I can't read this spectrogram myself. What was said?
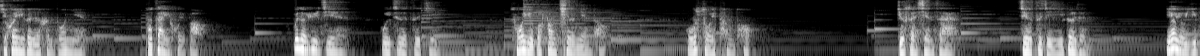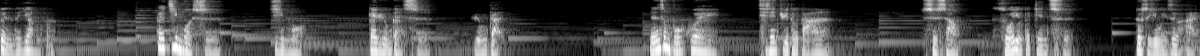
喜欢一个人很多年，不在意回报。为了遇见未知的自己，从未有过放弃的念头。无所谓疼痛，就算现在只有自己一个人，也要有一个人的样子。该寂寞时寂寞，该勇敢时勇敢。人生不会提前剧透答案。世上所有的坚持，都是因为热爱。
